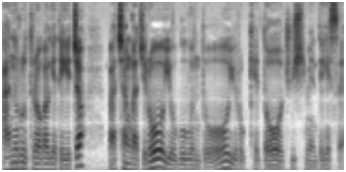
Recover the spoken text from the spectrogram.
안으로 들어가게 되겠죠? 마찬가지로 이 부분도 이렇게 넣어 주시면 되겠어요.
